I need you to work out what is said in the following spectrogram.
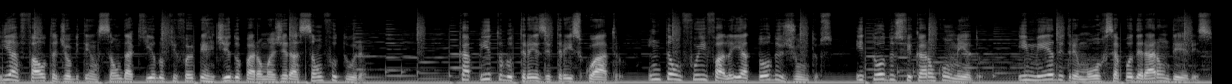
e a falta de obtenção daquilo que foi perdido para uma geração futura. Capítulo 13 3-4 Então fui e falei a todos juntos, e todos ficaram com medo, e medo e tremor se apoderaram deles,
